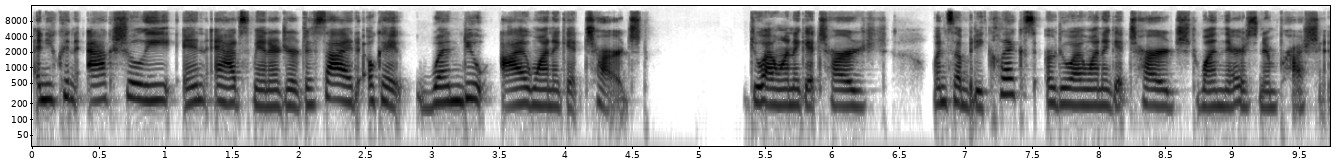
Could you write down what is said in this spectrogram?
And you can actually, in Ads Manager, decide okay, when do I want to get charged? Do I want to get charged when somebody clicks or do I want to get charged when there's an impression?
